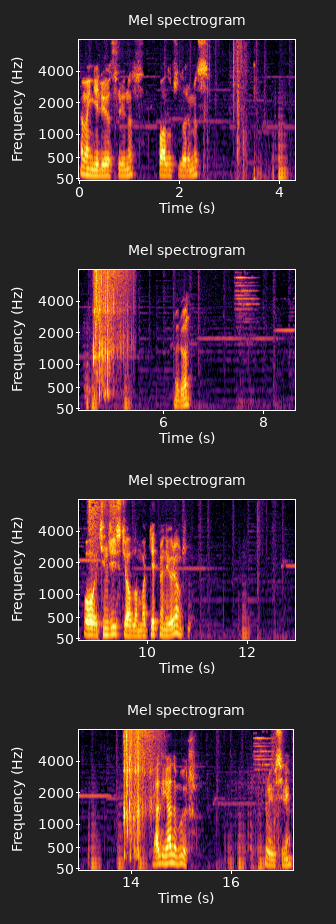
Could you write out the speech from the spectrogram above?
Hemen geliyor suyunuz. Pahalı sularımız. Buyurun. O ikinci istiyor ablam. Bak yetmedi görüyor musun? Geldi geldi buyur. Şurayı bir sileyim.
